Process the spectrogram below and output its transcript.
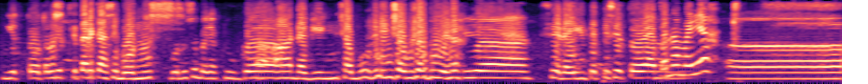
gitu. Terus kita dikasih bonus. Bonusnya banyak juga. Heeh, daging cabu daging shabu shabu ya. Iya. Si daging tipis itu apa Hmm. namanya? Eh.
